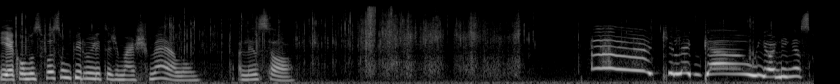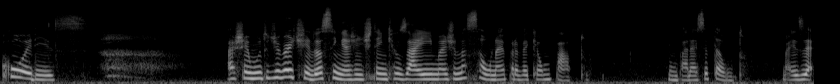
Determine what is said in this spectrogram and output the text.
E é como se fosse um pirulito de marshmallow. Olha só. Ah, que legal! E olhem as cores. Achei muito divertido. Assim, a gente tem que usar a imaginação, né, para ver que é um pato. Não parece tanto, mas é.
